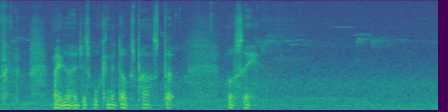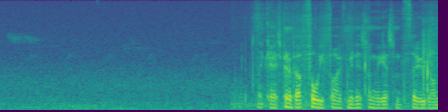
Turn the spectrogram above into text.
Maybe they're just walking their dogs past, but we'll see. Okay, it's been about 45 minutes. I'm going to get some food on.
